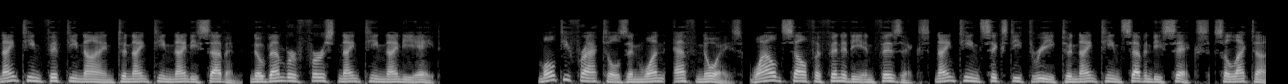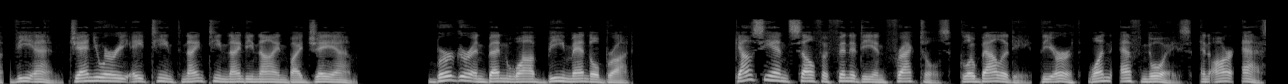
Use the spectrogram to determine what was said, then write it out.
1959–1997, November 1, 1998 Multifractals and 1, F noise, Wild Self-Affinity in Physics 1963–1976 Selecta, VN January 18, 1999 by J. M. Berger and Benoit B. Mandelbrot Gaussian self-affinity and fractals, globality, the Earth, 1, F noise, and R, S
